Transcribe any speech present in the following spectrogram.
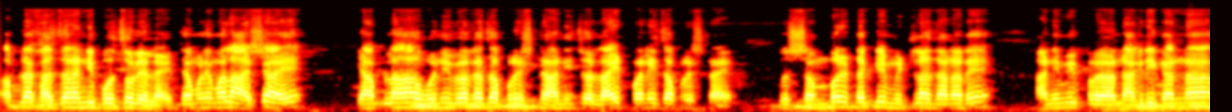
आपल्या खासदारांनी पोहोचवलेला आहे. त्यामुळे मला आशा आहे की आपला हा वन विभागाचा प्रश्न आणि जो लाइट पाण्याचा प्रश्न आहे तो शंभर टक्के मिटला जाणार आहे. आणि मी प्र- नागरिकांना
